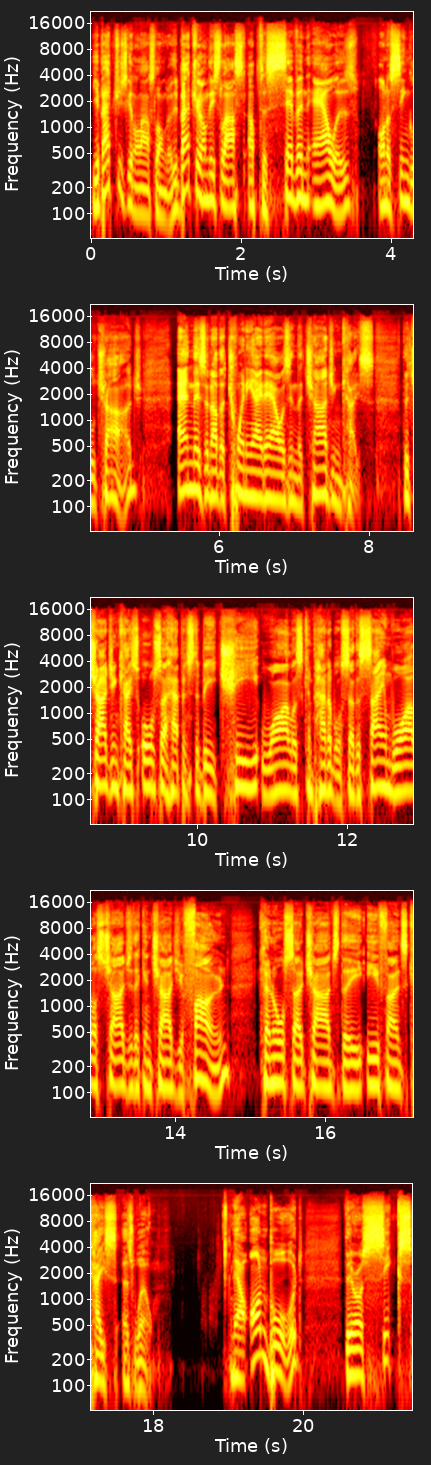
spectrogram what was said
Your battery's going to last longer. The battery on this lasts up to 7 hours on a single charge and there's another 28 hours in the charging case. The charging case also happens to be Qi wireless compatible. So the same wireless charger that can charge your phone can also charge the earphones case as well. Now, on board, there are six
